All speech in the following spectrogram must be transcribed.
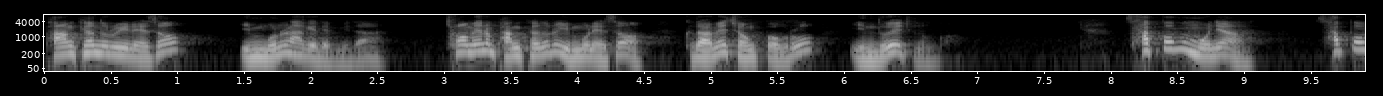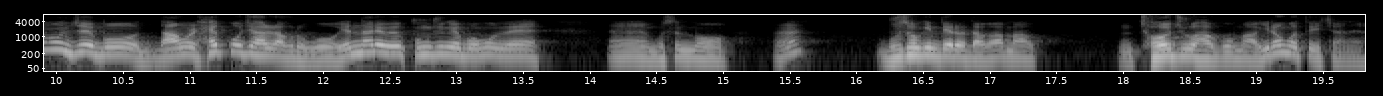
방편으로 인해서 입문을 하게 됩니다. 처음에는 방편으로 입문해서 그 다음에 정법으로 인도해 주는 거. 사법은 뭐냐? 사법은 이제 뭐 남을 해코지 하려고 그러고 옛날에 왜 궁중에 보면 왜 에, 무슨 뭐 에? 무속인 데려다가 막 저주하고 막 이런 것들 있잖아요.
